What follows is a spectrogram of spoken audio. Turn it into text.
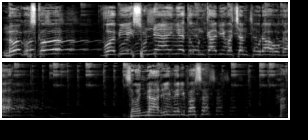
लोग उसको, वो भी सुनने आएँगे तो उनका भी वचन पूरा होगा। समझ में आ रही मेरी भाषा? हाँ।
